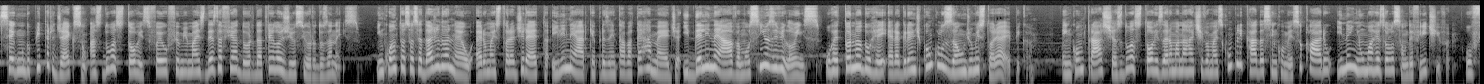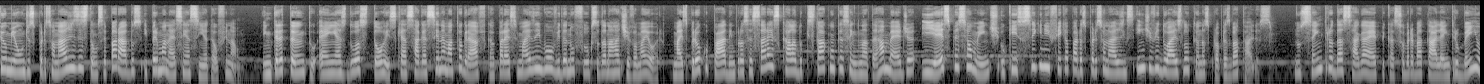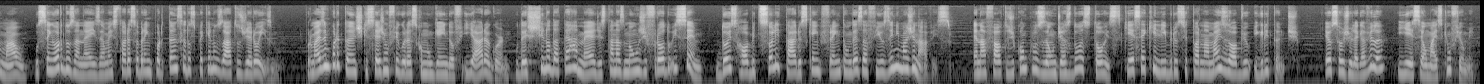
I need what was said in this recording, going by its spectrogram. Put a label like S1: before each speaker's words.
S1: Segundo Peter Jackson, As Duas Torres foi o filme mais desafiador da trilogia O Senhor dos Anéis. Enquanto A Sociedade do Anel era uma história direta e linear que apresentava a Terra-média e delineava mocinhos e vilões, O Retorno do Rei era a grande conclusão de uma história épica. Em contraste, As Duas Torres era uma narrativa mais complicada sem começo claro e nenhuma resolução definitiva. O filme onde os personagens estão separados e permanecem assim até o final. Entretanto, é em As Duas Torres que a saga cinematográfica parece mais envolvida no fluxo da narrativa maior, mais preocupada em processar a escala do que está acontecendo na Terra-média e, especialmente, o que isso significa para os personagens individuais lutando as próprias batalhas. No centro da saga épica sobre a batalha entre o bem e o mal, O Senhor dos Anéis é uma história sobre a importância dos pequenos atos de heroísmo. Por mais importante que sejam figuras como Gandalf e Aragorn, o destino da Terra-média está nas mãos de Frodo e Sam, dois hobbits solitários que enfrentam desafios inimagináveis. É na falta de conclusão de As Duas Torres que esse equilíbrio se torna mais óbvio e gritante. Eu sou Julia Gavilã e esse é o Mais Que Um Filme.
